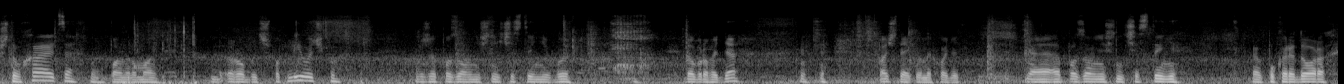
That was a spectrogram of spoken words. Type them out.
штовхається. Ну, Пан Роман робить шпаклівочку вже по зовнішній частині в доброго дня. Бачите, як вони ходять Е, по зовнішній частині е, по коридорах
